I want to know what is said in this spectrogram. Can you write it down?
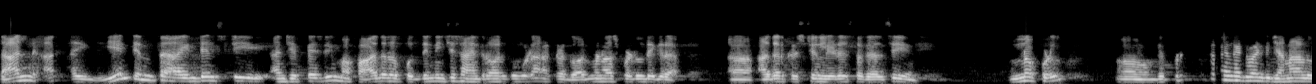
దాన్ని ఏంటి ఇంత ఇంటెన్సిటీ అని చెప్పేసి మా ఫాదర్ పొద్దున్న నుంచి సాయంత్రం వరకు కూడా అక్కడ గవర్నమెంట్ హాస్పిటల్ దగ్గర అదర్ క్రిస్టియన్ లీడర్స్తో కలిసి ఉన్నప్పుడు ఆ, విపరీతమైనటువంటి జనాలు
